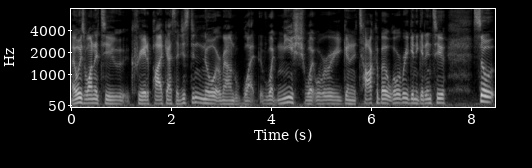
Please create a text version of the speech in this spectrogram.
I always wanted to create a podcast. I just didn't know around what, what niche, what were we going to talk about, what were we going to get into. So,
